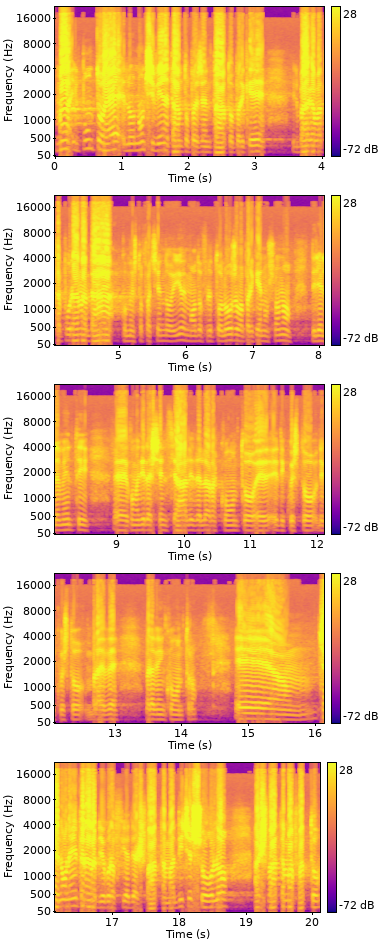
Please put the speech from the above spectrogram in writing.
Ma il punto è, non ci viene tanto presentato perché il Bhagavata Purana dà, come sto facendo io, in modo frettoloso, ma perché non sono degli elementi eh, dire, essenziali del racconto e, e di questo, di questo breve, breve, incontro. E, um, cioè non entra nella biografia di Ashvatthama, dice solo Ashvatthama ha fatto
